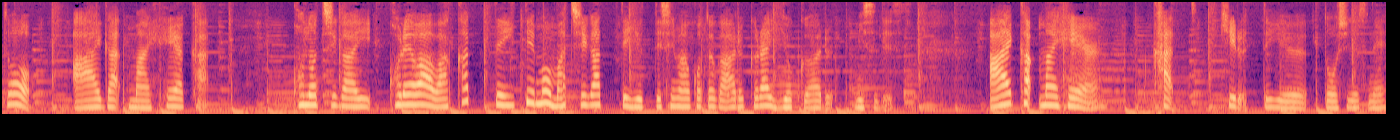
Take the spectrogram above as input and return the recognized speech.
と I got my haircut この違いこれは分かっていても間違って言ってしまうことがあるくらいよくあるミスです。I cut my hair cut 切るっていう動詞ですね。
